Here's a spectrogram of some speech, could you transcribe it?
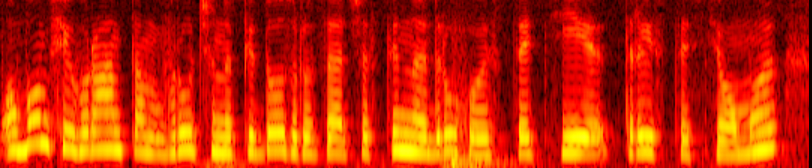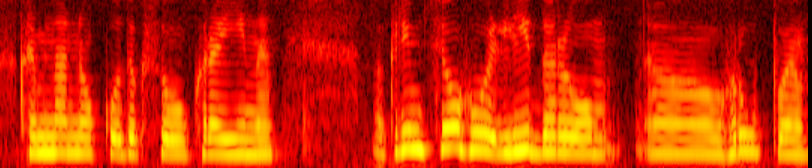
Обом фігурантам вручено підозру за частиною 2 статті 307 Кримінального кодексу України. Крім цього, лідеру е, групи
